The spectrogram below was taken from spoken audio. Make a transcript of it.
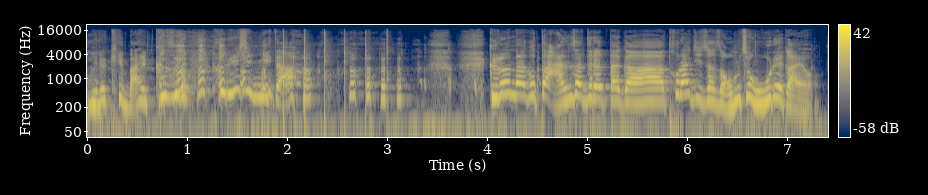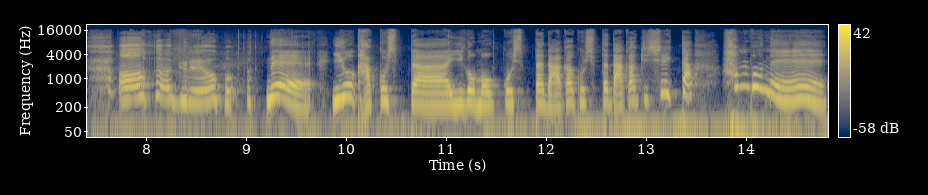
이렇게 말끝을 흐리십니다. 그런다고 또 안 사드렸다가 토라지셔서 엄청 오래 가요. 아, 그래요? 네. 이거 갖고 싶다. 이거 먹고 싶다. 나가고 싶다. 나가기 싫다. 한 번에,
